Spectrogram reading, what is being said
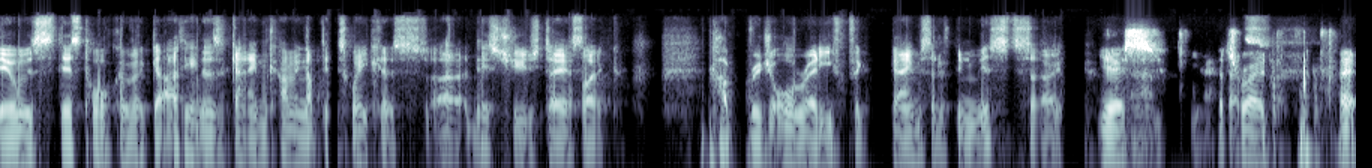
there was this talk of a. I think there's a game coming up this week as uh, this Tuesday. It's like coverage already for games that have been missed. So Yes, um, yeah, that's right. Hey.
